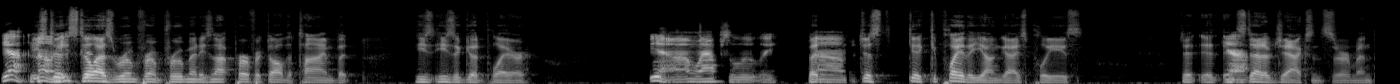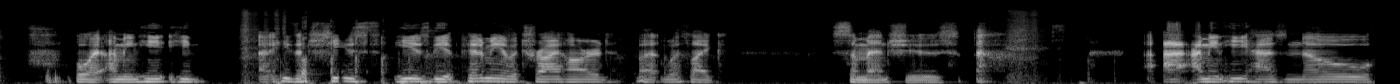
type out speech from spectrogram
Yeah, He no, still, still has room for improvement. He's not perfect all the time, but he's he's a good player. Yeah, oh, absolutely. But Um, just get, get- play the young guys, please. Yeah. Instead of Jackson Sirmon. Boy, I mean, he he uh, he's a he's he is the epitome of a try hard, but with like cement shoes. I, I mean, he has no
